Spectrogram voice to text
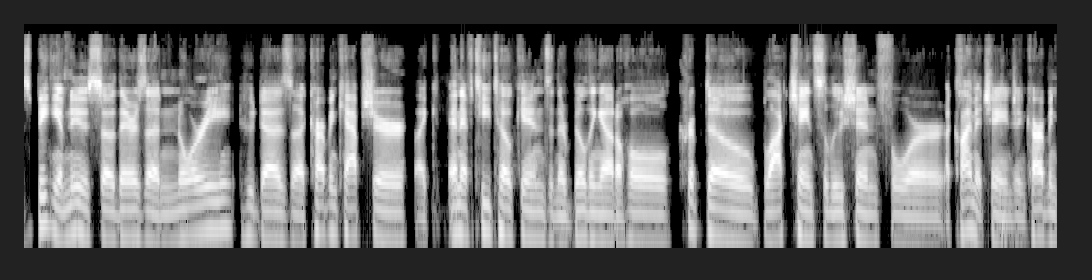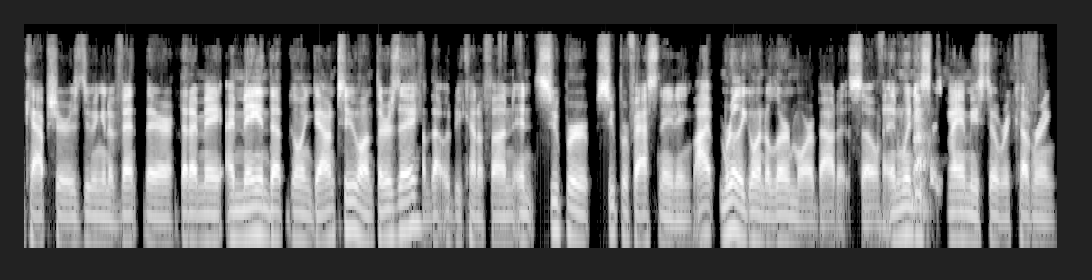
Speaking of news, so there's a Nori who does uh, carbon capture, like NFT tokens, and they're building out a whole crypto blockchain solution for uh, climate change and carbon capture. Is doing an event there that I may I may end up going down to on Thursday. Um, that would be kind of fun and super super fascinating. I'm really going to learn more about it. So, and Wendy Wow. says Miami is still recovering.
